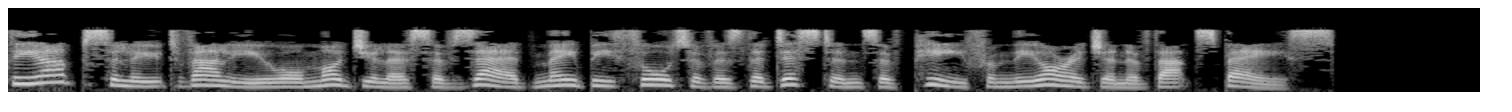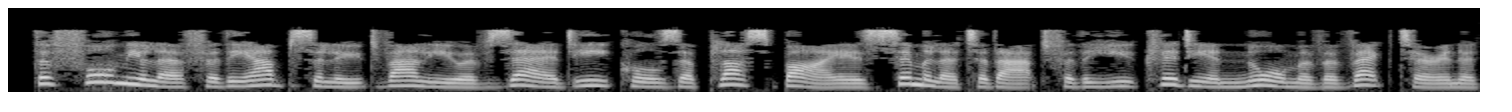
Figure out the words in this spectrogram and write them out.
The absolute value or modulus of Z may be thought of as the distance of P from the origin of that space. The formula for the absolute value of Z equals a plus bi is similar to that for the Euclidean norm of a vector in a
